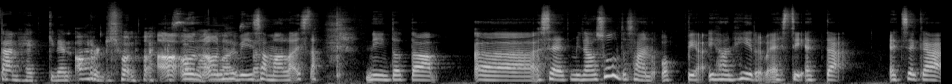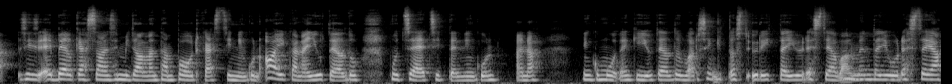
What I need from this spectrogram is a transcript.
tämänhetkinen arki on aika on, on hyvin samanlaista. Niin tota, ää, se, että mitä on sulta saanut oppia ihan hirveästi, että et sekä, siis ei pelkästään se, mitä ollaan tämän podcastin niin aikana juteltu, mutta se, että sitten niin kuin aina niin kuin muutenkin juteltu varsinkin tuosta yrittäjyydestä ja valmentajuudesta ja,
